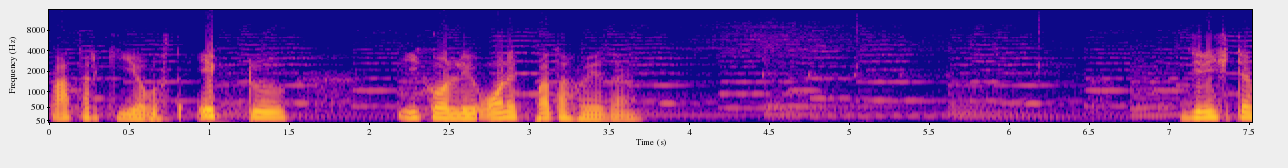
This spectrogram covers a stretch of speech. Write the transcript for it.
পাতার কি অবস্থা। একটু ই করলে অনেক পাতা হয়ে যায়। জিনিসটা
